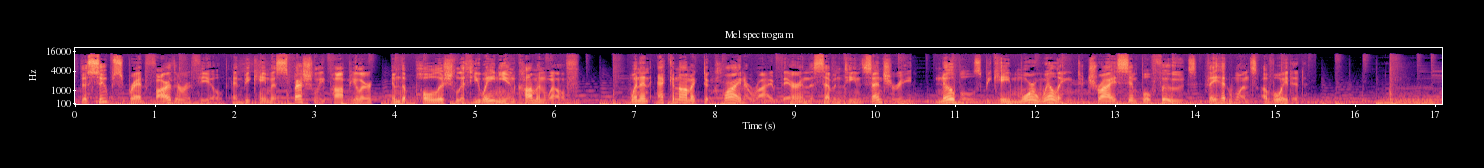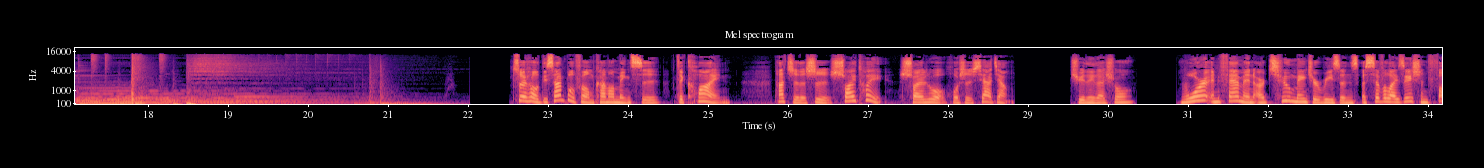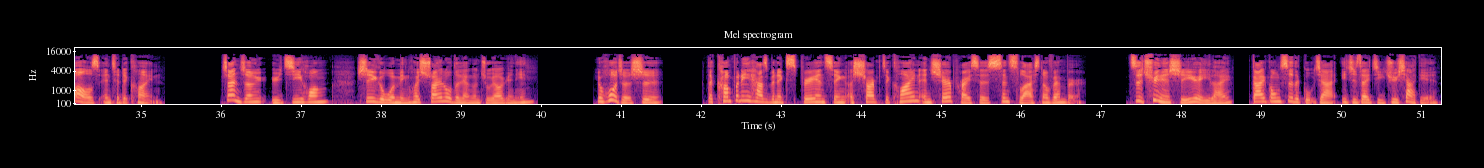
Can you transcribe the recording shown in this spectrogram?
The soup spread farther afield and became especially popular in the Polish Lithuanian Commonwealth. When an economic decline arrived there in the 17th century, nobles became more willing to try simple foods they had once avoided. 最后第三部分，我们看到名词 decline，它指的是衰退、衰落或是下降。举例来说，War and famine are two major reasons a civilization falls into decline。战争与饥荒是一个文明会衰落的两个主要原因。又或者是，The company has been experiencing a sharp decline in share prices since last November。自去年十一月以来，该公司的股价一直在急剧下跌。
